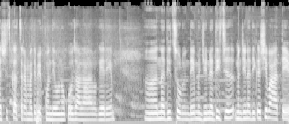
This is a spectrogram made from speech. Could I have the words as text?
तशीच कचऱ्यामध्ये फेकून देऊ नको जाळा वगैरे. नदीत सोडून दे. म्हणजे नदीचं म्हणजे नदी कशी वाहते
